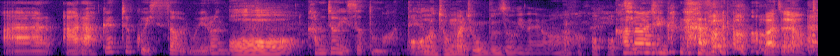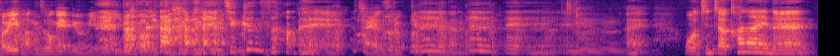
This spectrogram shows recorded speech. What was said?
알, 알아 꿰뚫고 있어 뭐 이런 오, 감정이 있었던 것 같아요. 어, 정말 좋은 분석이네요. 지금 카나이 생각났어요. 맞아요. 저희 방송의 묘미는 이런 겁니다. 즉흥성. 네, 자연스럽게 생각나는 것들. 네. 음. 음. 네. 어 진짜 카나에는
